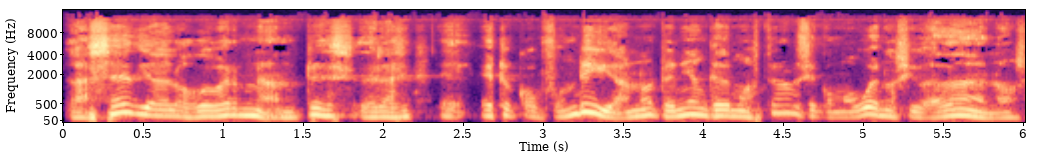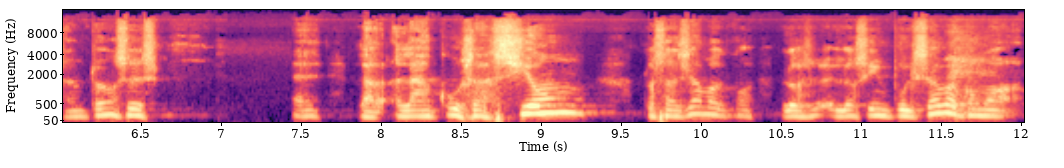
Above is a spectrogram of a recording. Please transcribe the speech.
La sedia de los gobernantes, de eh, esto confundía, ¿no? Tenían que demostrarse como buenos ciudadanos. Entonces, eh, la, acusación los, hallaba, los, los impulsaba como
